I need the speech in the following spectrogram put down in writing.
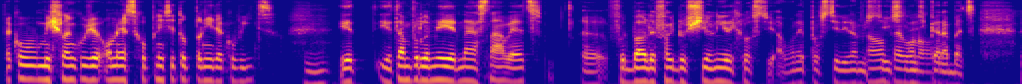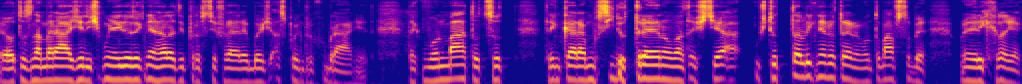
takovou myšlenku, že on je schopný si to plnit jako víc. Hmm. Je, je tam podle mě jedna jasná věc. Uh, fotbal de facto do šílené rychlosti a on je prostě dynamičtější no, než Karabec. Jo, to znamená, že když mu někdo řekne, hele, ty prostě frére budeš aspoň trochu bránit, tak on má to, co ten Kara musí dotrénovat ještě a už to tolik nedotrénuje, on to má v sobě, on je rychlej, jak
